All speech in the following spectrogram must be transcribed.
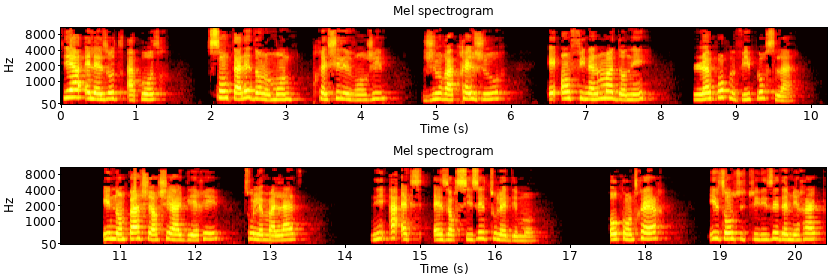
Pierre et les autres apôtres sont allés dans le monde prêcher l'évangile jour après jour et ont finalement donné leur propre vie pour cela. Ils n'ont pas cherché à guérir tous les malades, ni à exorciser tous les démons. Au contraire, ils ont utilisé des miracles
